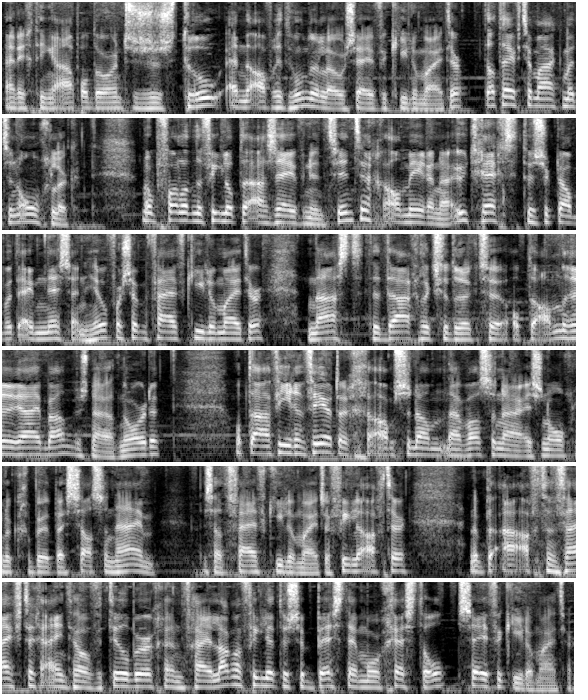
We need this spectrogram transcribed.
En richting Apeldoorn tussen Stroe en de afrit Hoenderloo, 7 kilometer. Dat heeft te maken met een ongeluk. Een opvallende file op de A27, Almere naar Utrecht... tussen knooppunt Eemnes en Hilversum, 5 kilometer. Naast de dagelijkse drukte op de andere rijbaan, dus naar het noorden. Op de A44 Amsterdam naar Wassenaar is een ongeluk gebeurd bij Sassenheim. Er staat 5 kilometer file achter. En op de A58 Eindhoven-Tilburg een vrij lange file tussen Best en Moorgestel, 7 kilometer.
